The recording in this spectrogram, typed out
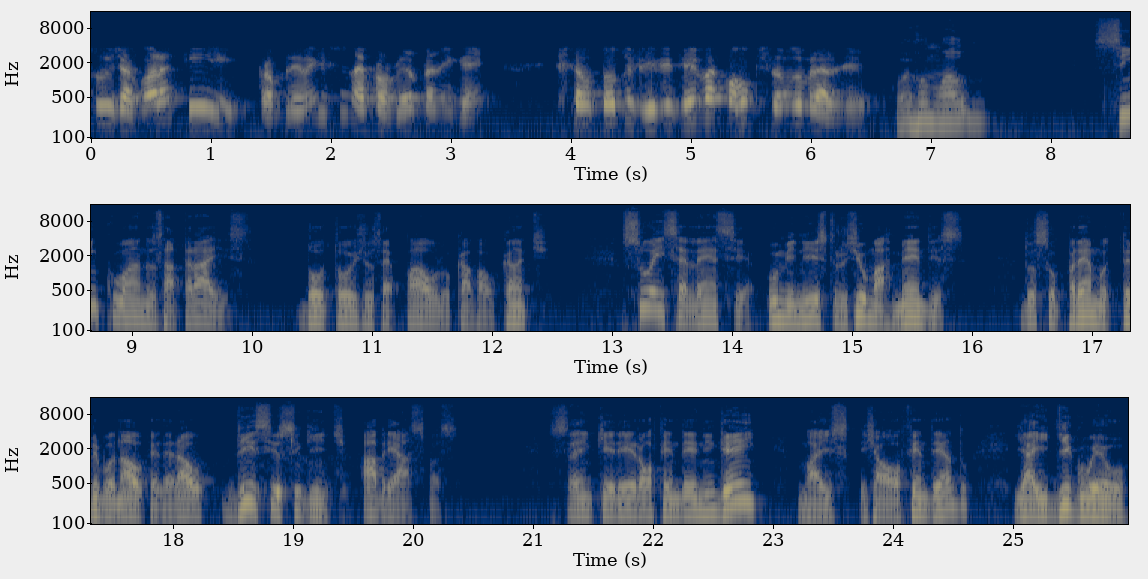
suja agora, que problema, isso não é problema para ninguém. Estão todos livres, viva a corrupção no Brasil. Oi, Romualdo. Cinco anos atrás, doutor José Paulo Cavalcante sua Excelência, o ministro Gilmar Mendes, do Supremo Tribunal Federal, disse o seguinte: abre aspas, sem querer ofender ninguém, mas já ofendendo, e aí digo eu,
